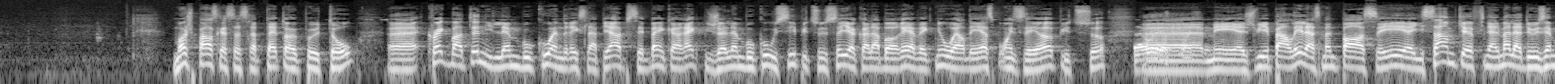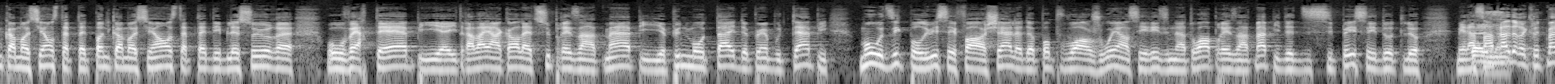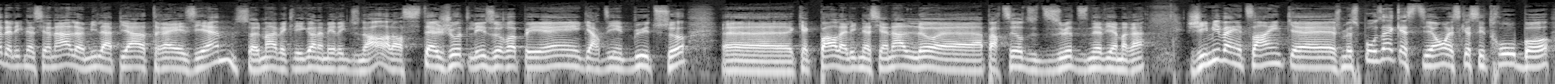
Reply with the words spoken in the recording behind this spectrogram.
Moi, je pense que ce serait peut-être un peu tôt. Euh, Craig Button, il l'aime beaucoup, Hendrix Lapierre, puis c'est bien correct, puis je l'aime beaucoup aussi, puis tu le sais, il a collaboré avec nous au RDS.ca, puis tout ça. Ben euh, mais je lui ai parlé la semaine passée. Il semble que finalement, la deuxième commotion, c'était peut-être pas une commotion, c'était peut-être des blessures euh, au vertèbre, puis il travaille encore là-dessus présentement, puis il n'y a plus de maux de tête depuis un bout de temps, puis maudit que pour lui, c'est fâchant de ne pas pouvoir jouer en séries éliminatoires présentement, puis de dissiper ces doutes-là. Mais la centrale de recrutement de la Ligue nationale a mis Lapierre 13e, seulement avec les gars en Amérique du Nord. Alors, si tu ajoutes les Européens, gardiens de but et tout ça, euh, quelque part, la Ligue nationale, là, euh, à partir du 18-19e rang, j'ai mis 25. je me suis posé la question, est-ce que c'est trop bas?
